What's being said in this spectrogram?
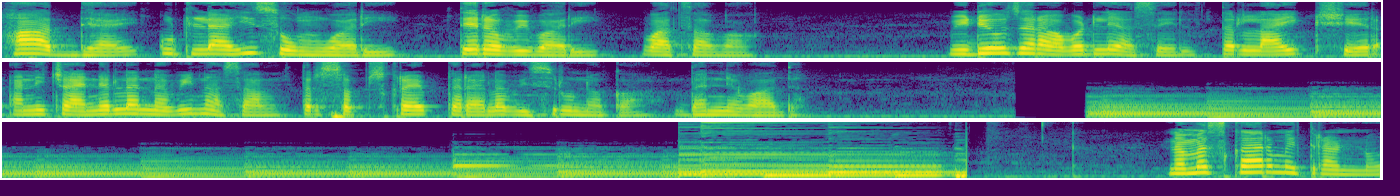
हा अध्याय कुठल्याही सोमवारी ते रविवारी वाचावा. व्हिडिओ जर आवडले असेल तर लाईक शेअर आणि चॅनलला नवीन असाल तर सबस्क्राईब करायला विसरू नका. धन्यवाद. नमस्कार मित्रांनो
